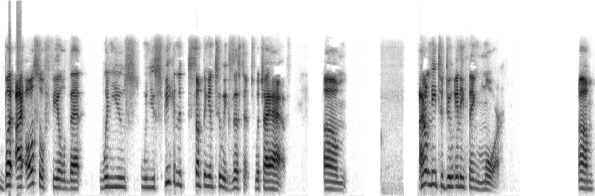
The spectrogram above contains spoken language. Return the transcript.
But I also feel that when you when you speak into something into existence, which I have, um, I don't need to do anything more. Um,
